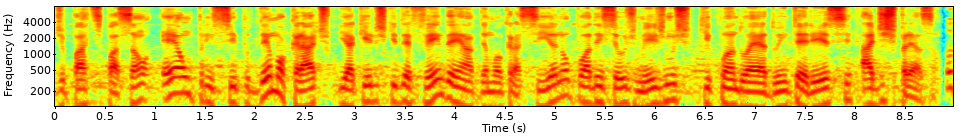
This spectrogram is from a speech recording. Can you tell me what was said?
de participação é um princípio democrático e aqueles que defendem a democracia não podem ser os mesmos que, quando é do interesse, a desprezam. O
